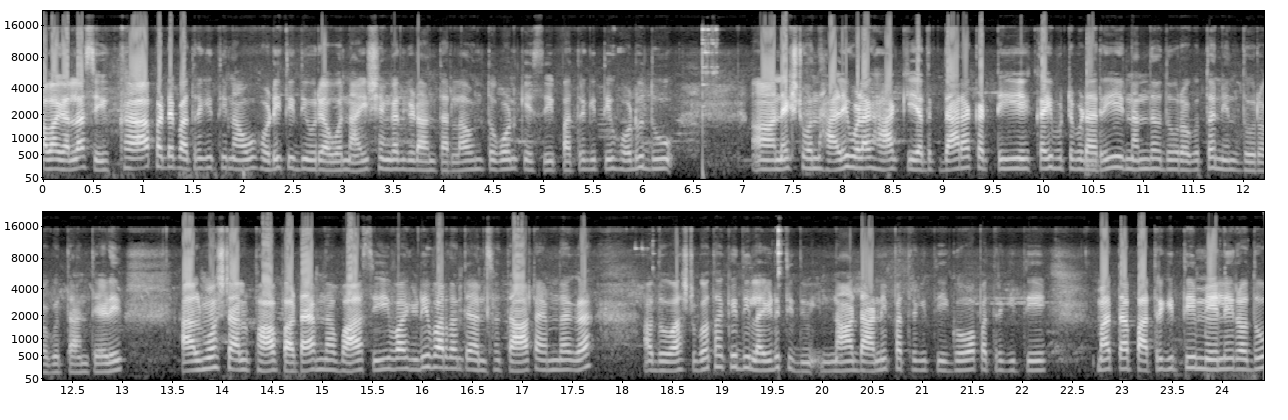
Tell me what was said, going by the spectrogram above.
ಅವಾಗೆಲ್ಲ ಸಿಕ್ಕಾಪಟ್ಟೆ ಪಾತ್ರಗಿತ್ತಿ ನಾವು ಹೊಡಿತಿದ್ದೀವಿ ರೀ ನಾಯಿ ಶೇಂಗದ ಗಿಡ ಅಂತಾರಲ್ಲ, ಅವ್ನ ತೊಗೊಂಡು ಕೇಸಿ ಪಾತ್ರಗಿತ್ತಿ ಹೊಡೆದು. ನೆಕ್ಸ್ಟ್ ಒಂದು ಹಾಳಿ ಒಳಗೆ ಹಾಕಿ ಅದಕ್ಕೆ ದಾರ ಕಟ್ಟಿ ಕೈ ಬಿಟ್ಟು ಬಿಡಾರಿ, ನಂದು ದೂರ ಆಗುತ್ತಾ ನಿಂದು ದೂರ ಆಗುತ್ತಾ ಅಂತೇಳಿ. ಆಲ್ಮೋಸ್ಟ್ ಅಲ್ಲಿ ಪಾಪ ಆ ಟೈಮ್ನಾಗ ಬಾಸಿ ಇವಾಗ ಹಿಡಿಬಾರ್ದಂತೆ ಅನ್ಸುತ್ತೆ. ಆ ಟೈಮ್ದಾಗ ಅದು ಅಷ್ಟು ಗೊತ್ತಾಕಿದ್ದಿಲ್ಲ ಹಿಡಿತಿದ್ವಿ. ನಾ ಡಾಣಿ ಪತ್ರಗಿತ್ತಿ ಗೋವಾ ಪತ್ರಗಿತ್ತಿ ಮತ್ತು ಪಾತ್ರಗಿತ್ತಿ ಮೇಲಿರೋದು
